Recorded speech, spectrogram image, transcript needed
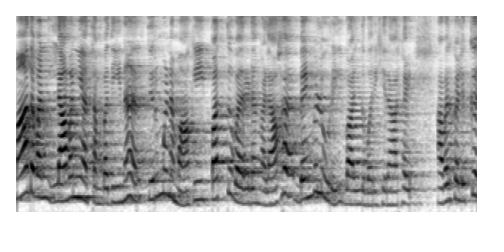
மாதவன் லாவண்யா தம்பதியினர் திருமணமாகி பத்து வருடங்களாக பெங்களூரில் வாழ்ந்து வருகிறார்கள். அவர்களுக்கு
